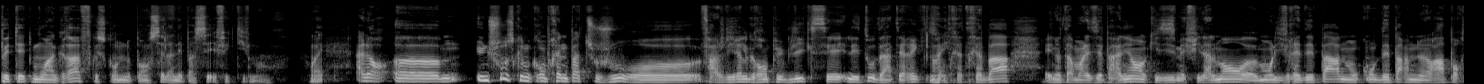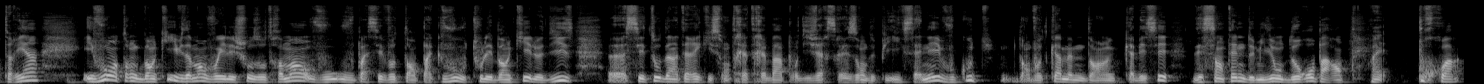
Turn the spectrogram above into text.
peut-être moins graves que ce qu'on ne pensait l'année passée, effectivement. Ouais. Alors, euh, une chose que ne comprennent pas toujours, euh, enfin, je dirais le grand public, c'est les taux d'intérêt qui sont Oui. très très bas, et notamment les épargnants qui disent mais finalement euh, mon livret d'épargne, mon compte d'épargne ne rapporte rien. Et vous, en tant que banquier, évidemment, vous voyez les choses autrement. Vous vous passez votre temps, pas que vous, tous les banquiers le disent. ces taux d'intérêt qui sont très très bas pour diverses raisons depuis X années vous coûtent, dans votre cas même dans le KBC, des centaines de millions d'euros par an. Pourquoi?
